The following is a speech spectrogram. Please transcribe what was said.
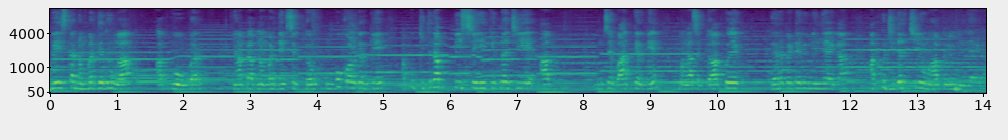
मैं इसका नंबर दे दूँगा आपको ऊपर। यहाँ पे आप नंबर देख सकते हो। उनको कॉल करके आपको कितना पीस चाहिए, कितना चाहिए, आप उनसे बात करके मंगा सकते हो। आपको एक घर बैठे भी मिल जाएगा। आपको जिधर चाहिए वहाँ पे भी मिल जाएगा।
